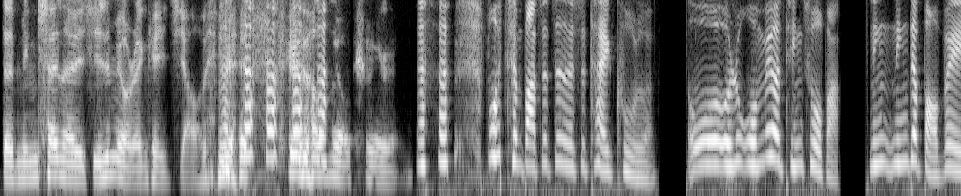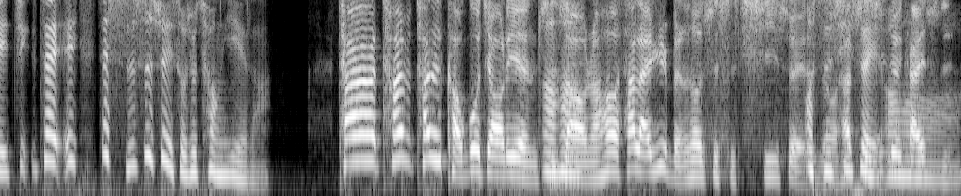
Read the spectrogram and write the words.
的名称而已，其实没有人可以教，因为 都没有客人。不过陈爸，这真的是太酷了！我我我没有听错吧？您您的宝贝在诶在十四岁的时候就创业啦？他他他是考过教练执照，uh huh. 然后他来日本的时候是十七岁的时候，他十七岁开始，oh.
